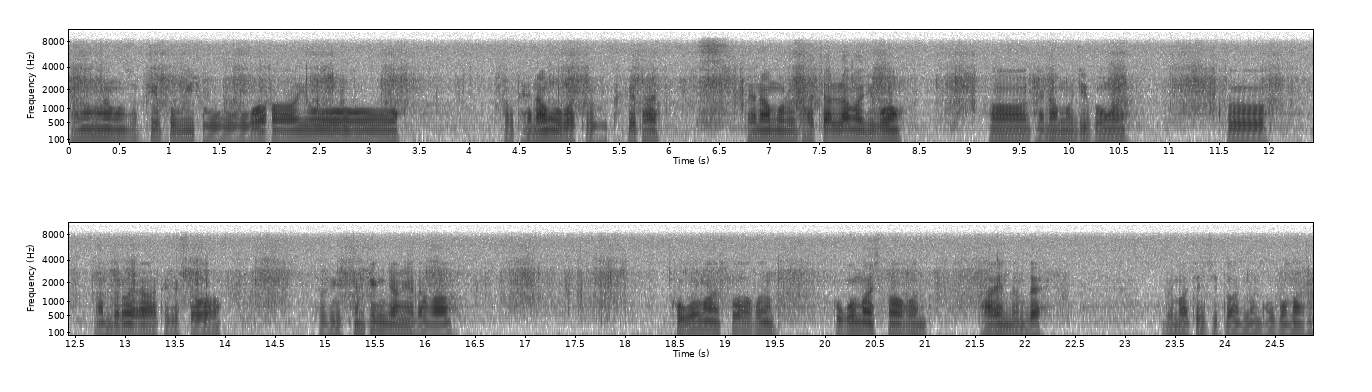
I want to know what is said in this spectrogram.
대왕나무 숲이 보기 좋아요. 저 대나무 밭을 어떻게 다, 대나무를 다 잘라 가지고, 어, 대나무 지붕을, 그, 만들어야 되겠어. 저기 캠핑장에다가. 고구마 수확은, 고구마 수확은 다 했는데, 얼마 되지도 않는 고구마를.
